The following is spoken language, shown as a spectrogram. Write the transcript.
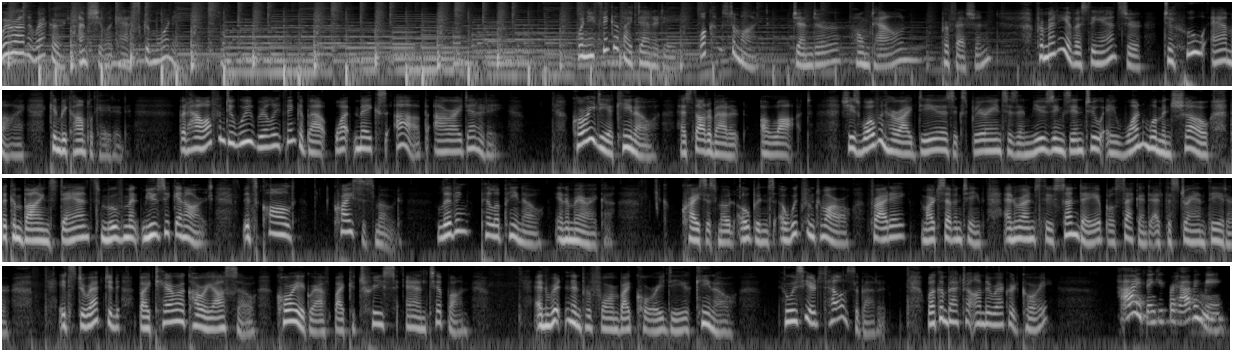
We're on the record. I'm Sheilah Kast. Good morning. When you think of identity, what comes to mind? Gender, hometown, profession? For many of us, the answer to who am I can be complicated. But how often do we really think about what makes up our identity? Cori Dioquino has thought about it a lot. She's woven her ideas, experiences, and musings into a one woman show that combines dance, movement, music, and art. It's called Crisis Mode Living Filipino in America. Crisis Mode opens a week from tomorrow, Friday, March 17th, and runs through Sunday, April 2nd at the Strand Theater. It's directed by Tara Cariaso, choreographed by Catrice Ann Tippon, and written and performed by Cori Dioquino who is here to tell us about it. Welcome back to On the Record, Cori. Hi, thank you for having me.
